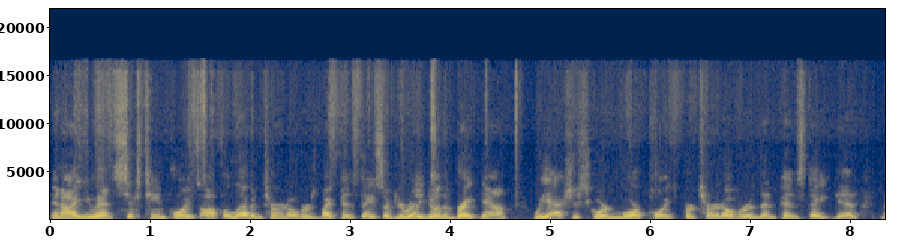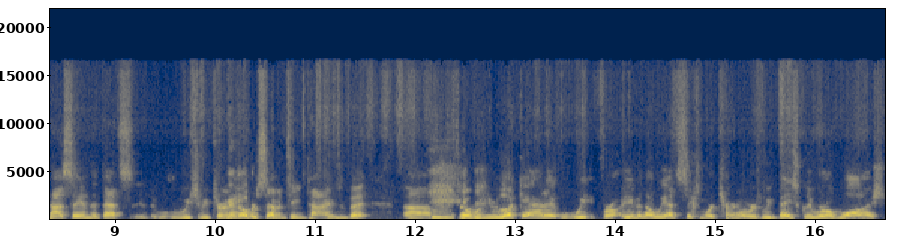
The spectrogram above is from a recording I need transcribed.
and IU had 16 points off 11 turnovers by Penn State. So if you're really doing the breakdown, we actually scored more points per turnover than Penn State did. Not saying that that's we should be turning right. it over 17 times, but um, so when you look at it, we for even though we had six more turnovers, we basically were a wash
